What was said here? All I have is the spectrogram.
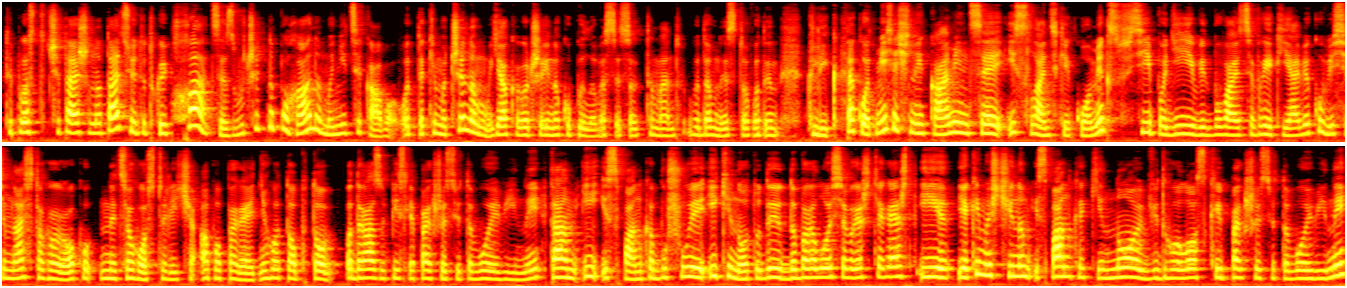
ти просто читаєш анотацію, і ти такий ха, це звучить непогано, мені цікаво. От таким чином я коротше і накупила весь асортимент видавництва в один клік. Так, от місячний камінь це ісландський комікс. Всі події відбуваються в Рейк'явіку 18-го року, не цього століття, а попереднього. Тобто одразу після Першої світової війни там і іспанка бушує, і кіно туди добралося, врешті-решт. І якимось чином іспанка, кіно, відголоски Першої світової війни,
